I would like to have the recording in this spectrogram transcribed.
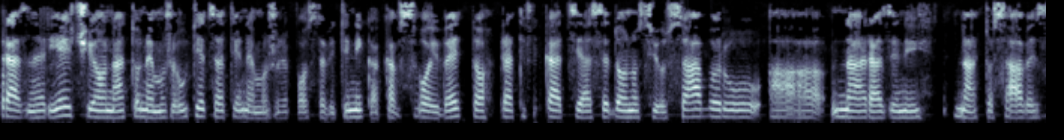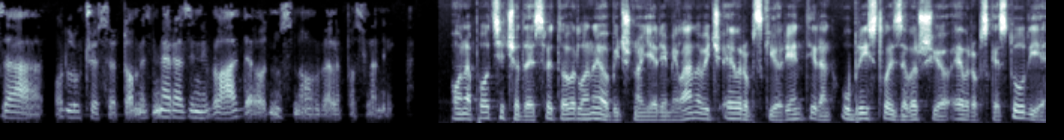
prazne riječi, on na to ne može utjecati, ne može postaviti nikakav svoj veto. Ratifikacija se donosi u Saboru, a na razini NATO saveza odlučuje se o tome na razini vlade, odnosno veleposlanika. Ona podsjeća da je sve to vrlo neobično jer je Milanović europski orijentiran, u Bristolu je završio europske studije,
